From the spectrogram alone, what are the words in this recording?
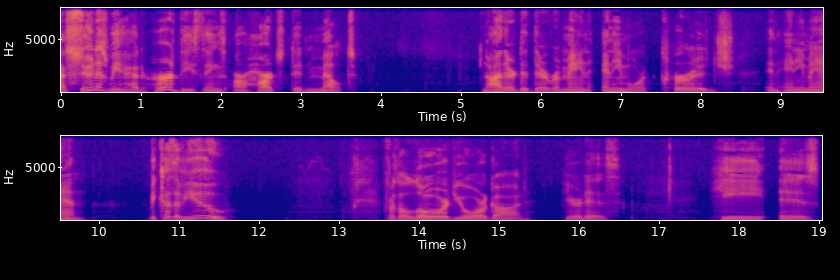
As soon as we had heard these things, our hearts did melt. Neither did there remain any more courage in any man because of you. For the Lord your God, here it is, he is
